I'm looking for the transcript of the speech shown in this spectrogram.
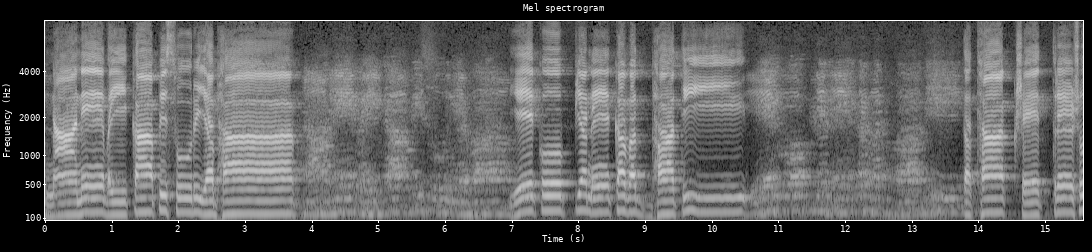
नानेवैकापि सूर्यभाकोऽप्यनेकवद्भाति ததா க்ஷேத்ரேஷு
